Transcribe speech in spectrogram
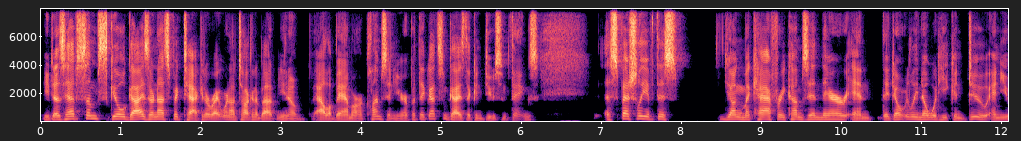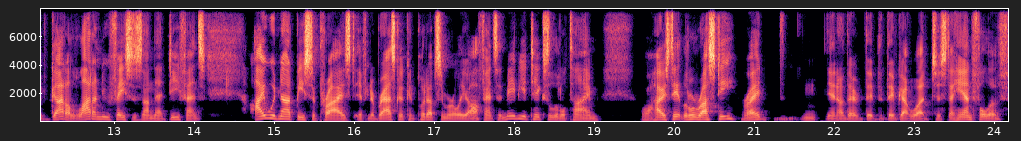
He does have some skill guys. They're not spectacular, right? We're not talking about, you know, Alabama or Clemson here, but they've got some guys that can do some things, especially if this young McCaffrey comes in there and they don't really know what he can do. And you've got a lot of new faces on that defense. I would not be surprised if Nebraska can put up some early offense and maybe it takes a little time. Ohio State, a little rusty, right? Mm, you know, they've, they've got what? Just a handful of,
